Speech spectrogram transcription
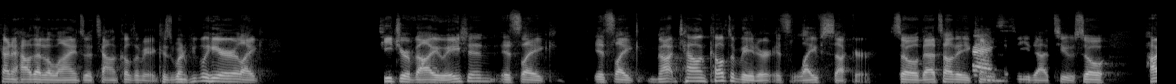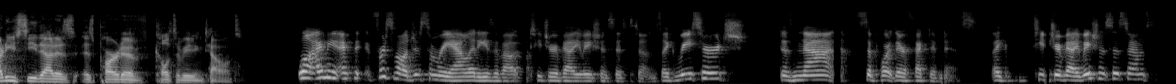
kind of how that aligns with Talent Cultivator. Because when people hear like teacher evaluation, it's like it's like not talent cultivator, it's life sucker. So that's how they kind of see that too. So how do you see that as as part of cultivating talent? Well, I mean, I th- first of all, just some realities about teacher evaluation systems. Like research does not support their effectiveness. Like teacher evaluation systems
